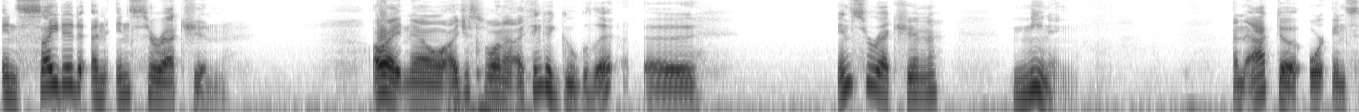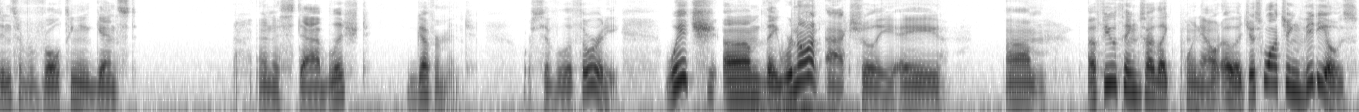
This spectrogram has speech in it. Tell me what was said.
incited an insurrection Alright, now I just wanna. I think I googled it. Uh, insurrection meaning an act or instance of revolting against an established government or civil authority, which um, they were not actually. A um, a few things I'd like to point out. Oh, just watching videos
